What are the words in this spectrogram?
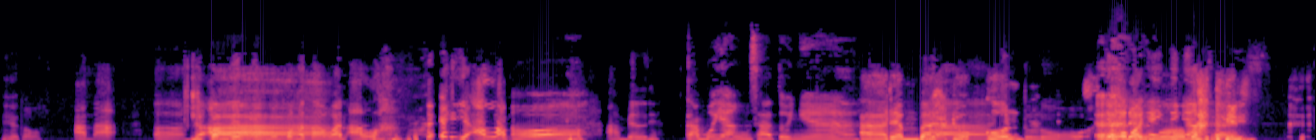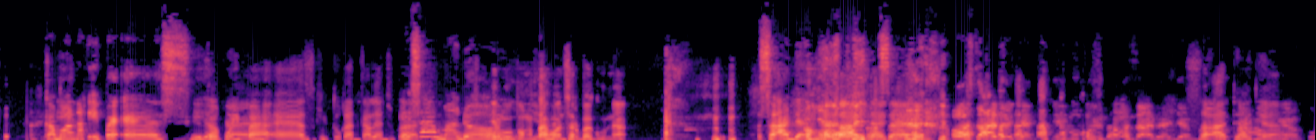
gitu, anak eh, nggak IPA. ambil ilmu pengetahuan alam. eh ya alam Oh, ambilnya. kamu yang satunya. Ada Mbah Ya, Dukun. Loh. Eh, Ya, dan pokoknya intinya ngobatin. guys, Kamu anak IPS gitu iya aku kan? IPS gitu kan kalian juga Ya, sama dong. Ilmu iya. pengetahuan serbaguna. Seadanya. Oh, seadanya. Oh, seadanya. Ilmu pengetahuan seadanya. Baru Seadanya. aku.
